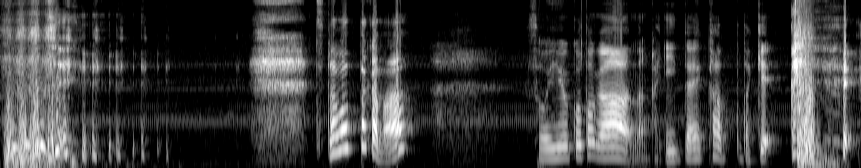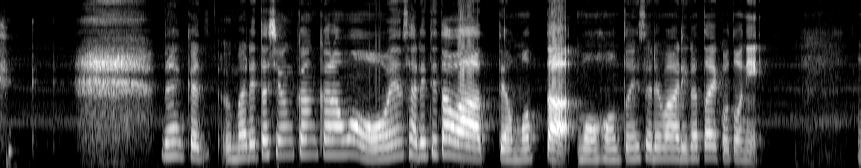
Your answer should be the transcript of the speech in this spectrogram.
伝わったかな？そういうことがなんか言いたかっただけ。なんか生まれた瞬間からもう応援されてたわって思った。もう本当にそれはありがたいことに。う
